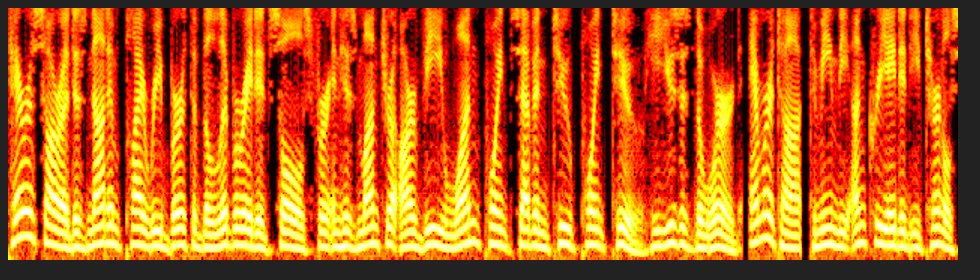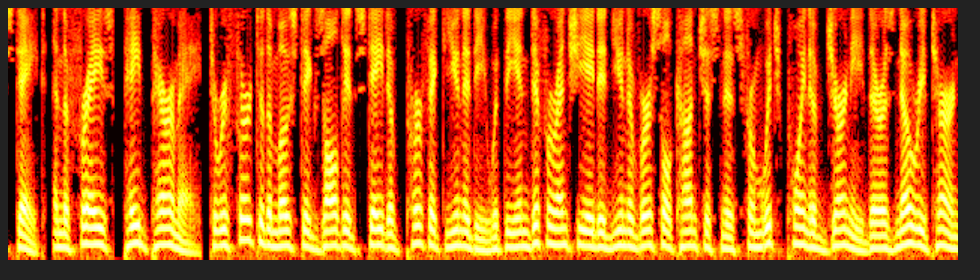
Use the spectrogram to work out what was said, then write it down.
Parasara does not imply rebirth of the liberated souls for in his mantra RV 1.72.2 he uses the word, amrita, to mean the uncreated eternal state, and the phrase, paid parame, to refer to the most exalted state of perfect unity with the indifferentiated universal consciousness from which point of journey there is no return.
